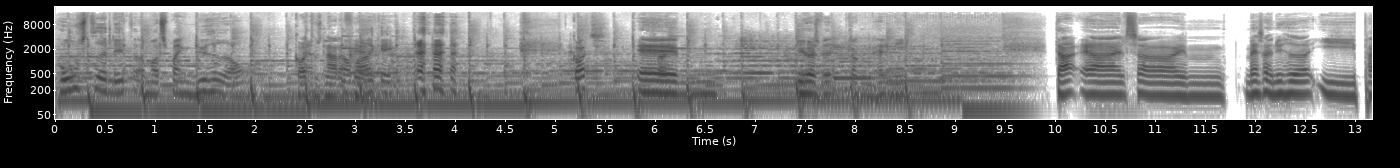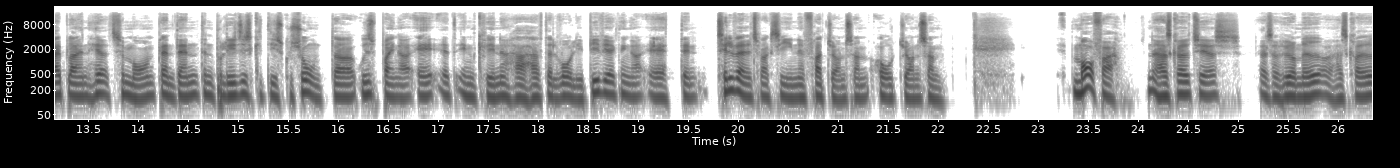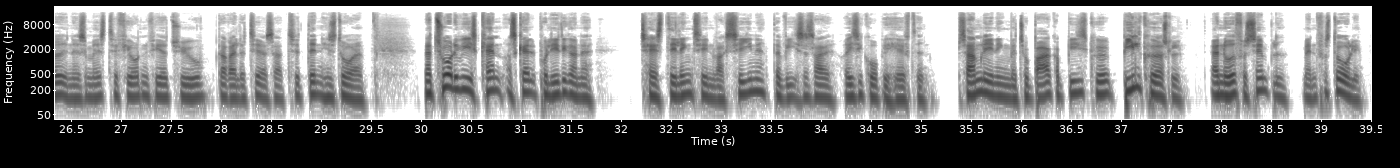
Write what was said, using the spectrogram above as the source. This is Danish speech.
hostede lidt og måtte springe nyheder over. Godt, du snart er færdig. meget galt. Godt. Øhm, vi høres ved klokken halv ni. Der er altså øhm, masser af nyheder i pipeline her til morgen. Blandt andet den politiske diskussion, der udspringer af, at en kvinde har haft alvorlige bivirkninger af den tilvalgsvaccine fra Johnson og Johnson. Morfar har skrevet til os, altså hører med og har skrevet en sms til 1424, der relaterer sig til den historie. Naturligvis kan og skal politikerne tage stilling til en vaccine, der viser sig risikobehæftet. Sammenligning med tobak og bilkørsel er noget forsimplet, men forståeligt.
